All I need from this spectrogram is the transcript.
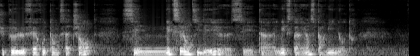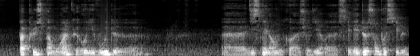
Tu peux le faire autant que ça te chante. C'est une excellente idée, euh, c'est une expérience parmi une autre. Pas plus, pas moins que Hollywood, euh, Disneyland, quoi. Je veux dire, les deux sont possibles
